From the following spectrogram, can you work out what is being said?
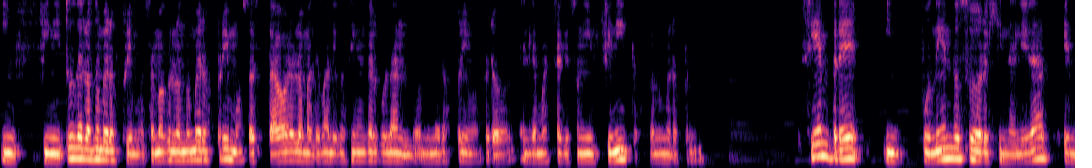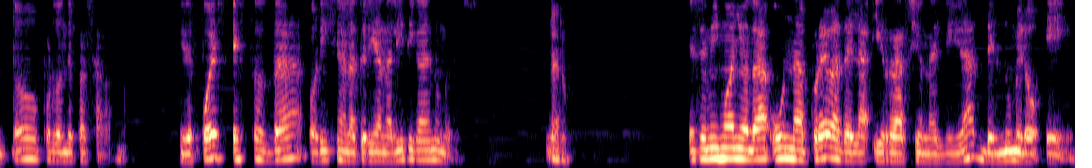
infinitud de los números primos. Sabemos que los números primos, hasta ahora los matemáticos siguen calculando números primos, pero él demuestra que son infinitos los números primos siempre imponiendo su originalidad en todo por donde pasaba. ¿no? Y después esto da origen a la teoría analítica de números. Claro. Ese mismo año da una prueba de la irracionalidad del número E.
